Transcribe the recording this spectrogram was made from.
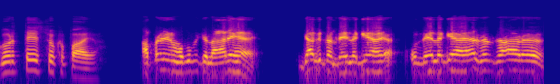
ਗੁਰ ਤੇ ਸੁਖ ਪਾਇਆ। ਆਪਣੇ ਹੁਕਮ ਚਲਾ ਰਿਹਾ ਜਗ ਧੰਦੇ ਲੱਗਿਆ ਹੋਇਆ ਧੰਦੇ ਲੱਗਿਆ ਹੋਇਆ ਸੰਸਾਰ।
